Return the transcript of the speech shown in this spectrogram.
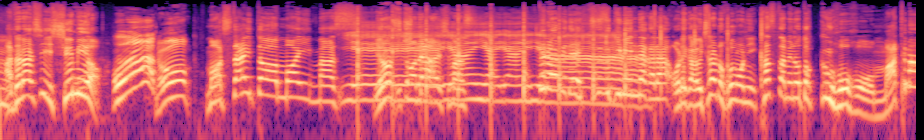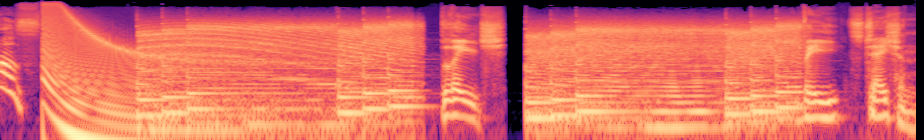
んうん。新しい趣味をお持ちたいと思います。イエーイ。よろしくお願いします。いやいやいやいテやレビで引き続きみんなから俺がうちらの炎に勝つための特訓方法を待ってます。Bleach. V Station.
